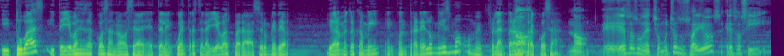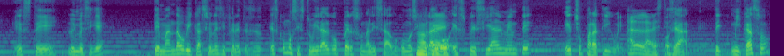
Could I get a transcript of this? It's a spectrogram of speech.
y tú vas y te llevas esa cosa, ¿no? O sea, eh, te la encuentras, te la llevas para hacer un video y ahora me toca a mí, ¿encontraré lo mismo o me plantarán No. otra cosa? No, eh, eso es un hecho. Muchos usuarios, eso sí, este, lo investigué, te manda ubicaciones diferentes. Es, es como si estuviera algo personalizado, como si fuera algo especialmente hecho para ti, güey. A la bestia. O sea, te- mi caso,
